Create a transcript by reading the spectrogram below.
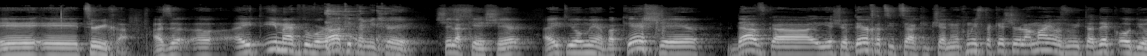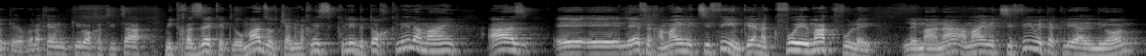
אה, צריכה. אז אם היה כתוב רק את המקרה של הקשר, הייתי אומר בקשר דווקא יש יותר חציצה, כי כשאני מכניס את הקשר למים אז הוא מתהדק עוד יותר, ולכן כאילו החציצה מתחזקת. לעומת זאת, כשאני מכניס כלי בתוך כלי למים, אז אה, אה, להפך, המים מציפים, כן? הכפוי מה כפולי? למענה, המים מציפים את הכלי העליון, אה, אה,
